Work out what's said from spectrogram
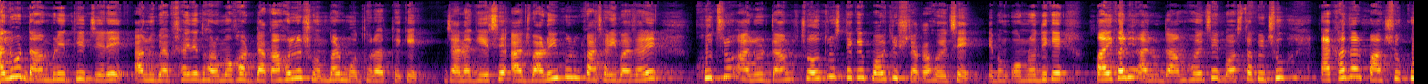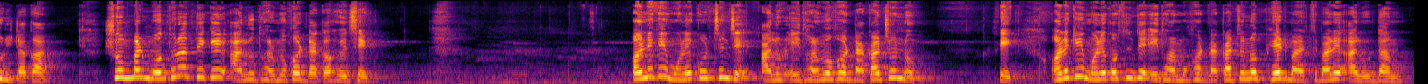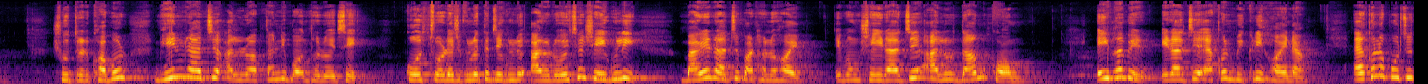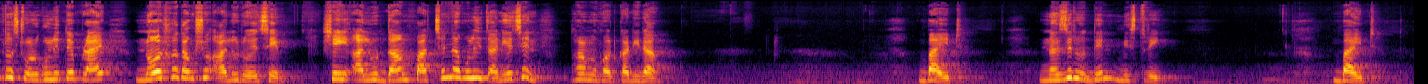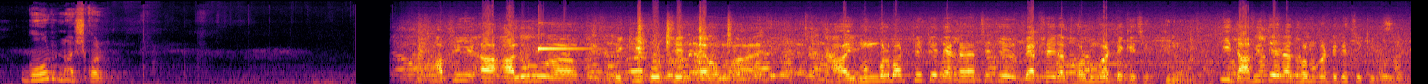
আলুর দাম বৃদ্ধির জেরে আলু ব্যবসায়ীদের ধর্মঘট ডাকা হলো সোমবার মধ্যরাত থেকে। জানা গিয়েছে, আজ বারুইপুর কাছারি বাজারে খুচরো আলুর দাম চৌত্রিশ থেকে পঁয়ত্রিশ টাকা হয়েছে এবং অন্যদিকে পাইকারি আলুর দাম হয়েছে বস্তা পিছু এক হাজার পাঁচশো কুড়ি টাকা। সোমবার মধ্যরাত থেকে আলু ধর্মঘট ডাকা হয়েছে। অনেকেই মনে করছেন যে আলুর এই ধর্মঘট ডাকার জন্য টেক অনেকেই মনে করছেন যে এই ধর্মঘট ডাকার জন্য ফের বাড়তে পারে আলুর দাম। সূত্রের খবর, ভিন রাজ্যে আলু রপ্তানি বন্ধ রয়েছে। কোল্ড স্টোরেজগুলোতে যেগুলি আলু রয়েছে, সেইগুলি বাইরের রাজ্যে পাঠানো হয় এবং সেই রাজ্যে আলুর দাম কম। এইভাবে এ রাজ্যে এখন বিক্রি হয় না। এখনও পর্যন্ত স্টোরগুলিতে প্রায় ন শতাংশ আলু রয়েছে। সেই আলুর দাম পাচ্ছেন না বলে জানিয়েছেন ধর্মঘটকারীরা। বাইট নজির উদ্দিন মিস্ত্রি। বাইট, গৌর নস্কর। আপনি আলু বিক্রি করছেন এবং মঙ্গলবার থেকে দেখা যাচ্ছে যে ব্যবসায়ীরা ধর্মঘট ডেকেছে। কি দাবিতে এরা ধর্মঘট ডেকেছে, কি বলবেন?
